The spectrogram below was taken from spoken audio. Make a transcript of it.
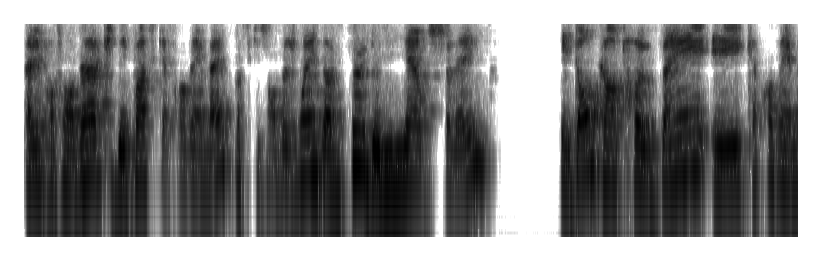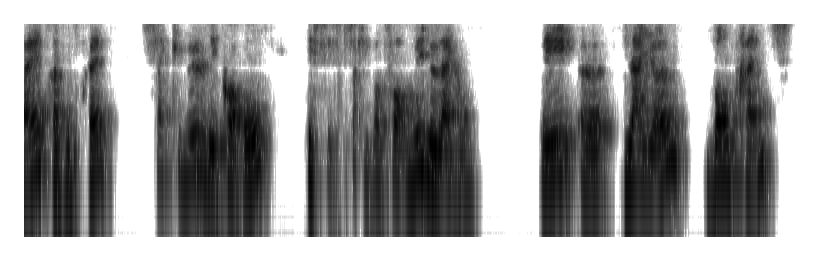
à une profondeur qui dépasse 80 mètres parce qu'ils ont besoin d'un peu de lumière du soleil. Et donc, entre 20 et 80 mètres à peu près, s'accumulent les coraux et c'est ça qui va former le lagon. Et euh, l'aïeul, Bon Prince,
